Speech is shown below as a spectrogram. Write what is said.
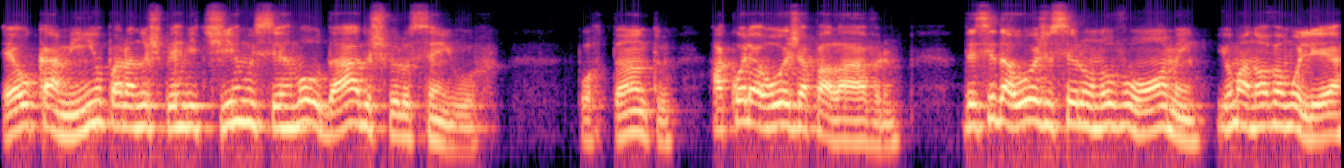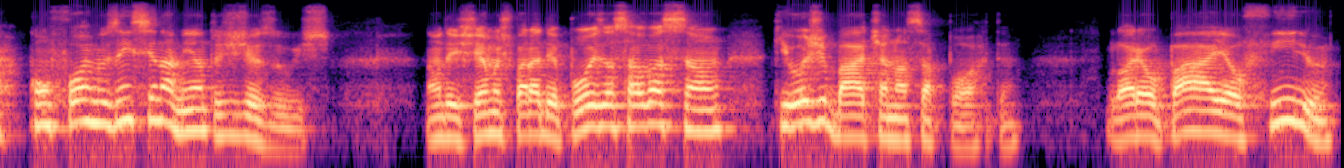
é o caminho para nos permitirmos ser moldados pelo Senhor. Portanto, acolha hoje a palavra Decida hoje ser um novo homem e uma nova mulher, conforme os ensinamentos de Jesus. Não deixemos para depois a salvação que hoje bate à nossa porta. Glória ao Pai, ao Filho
